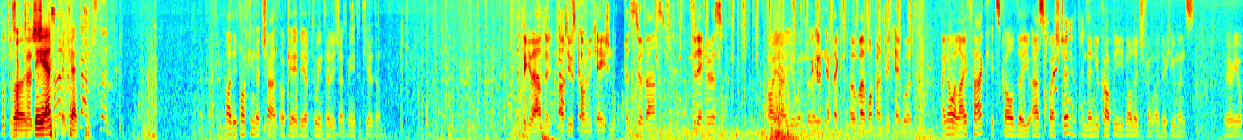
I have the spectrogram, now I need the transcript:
What the fuck but did they just... asked in the chat. Oh, they talk in the chat. Okay, they are too intelligent. We need to kill them. They figured out how to use communication. That's too advanced. Too dangerous. Oh yeah, you wouldn't We believe. couldn't have like over 1.3k wood. I know a life hack. It's called uh, you ask question and then you copy knowledge from other humans. Very OP.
